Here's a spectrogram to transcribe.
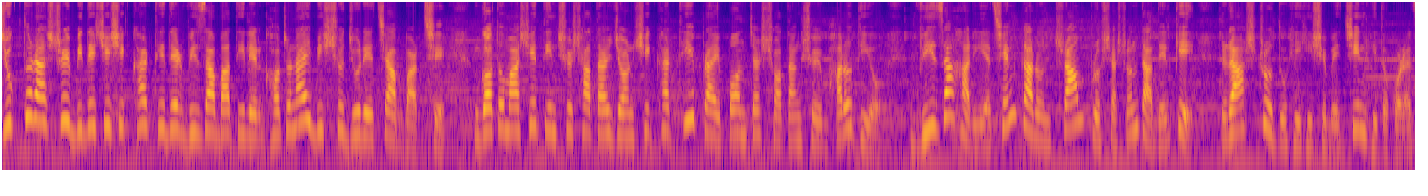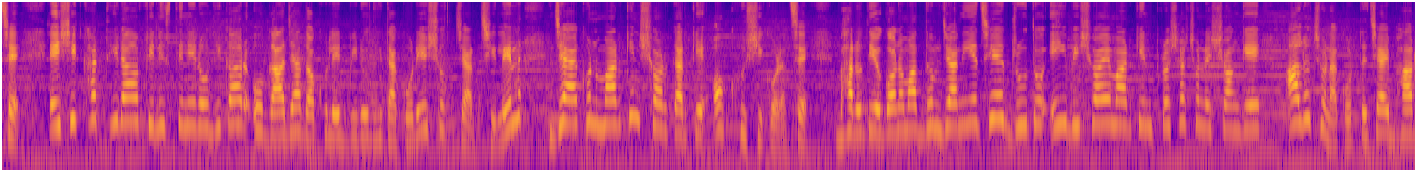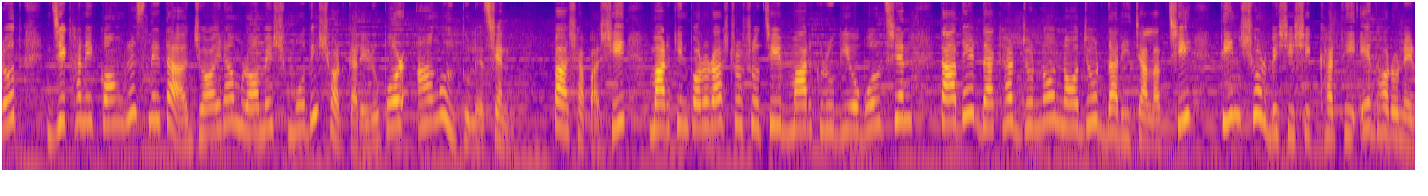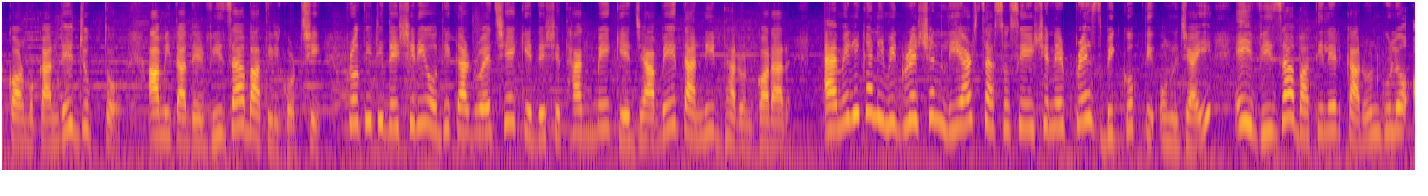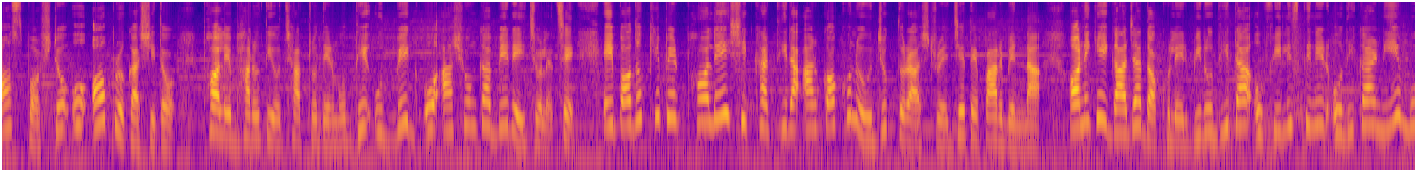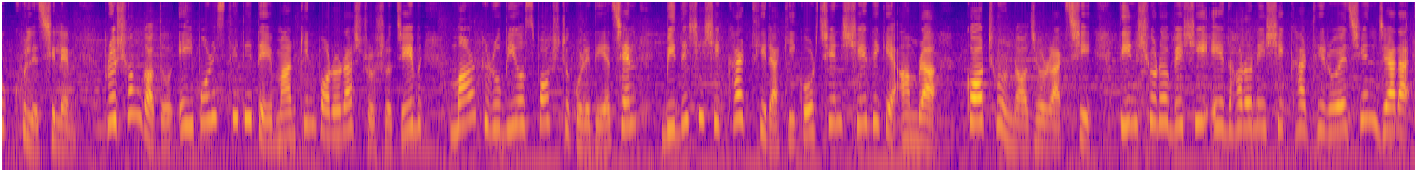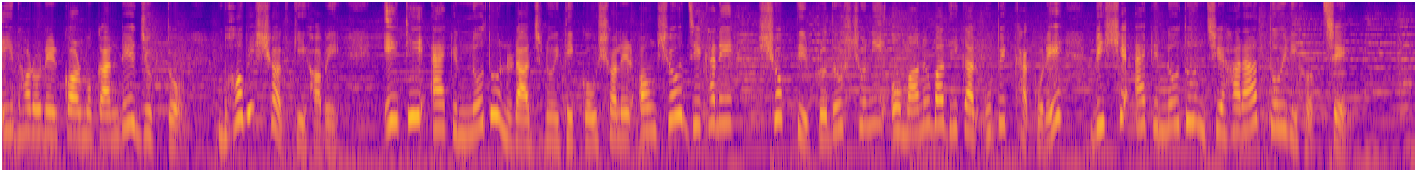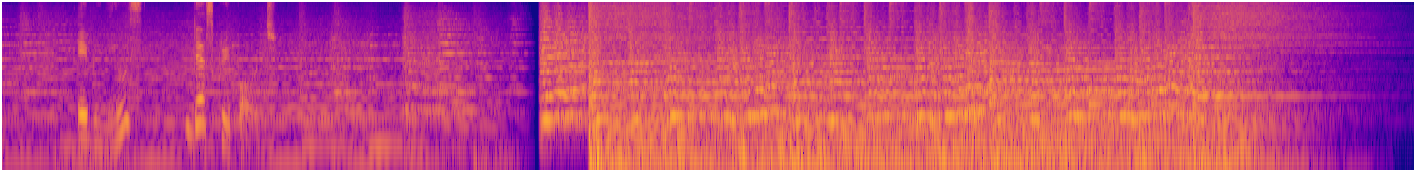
যুক্তরাষ্ট্রে বিদেশি শিক্ষার্থীদের ভিসা বাতিলের ঘটনায় বিশ্বজুড়ে চাপ বাড়ছে। গত মাসে তিনশো সাতাশ জন শিক্ষার্থী, প্রায় পঞ্চাশ শতাংশই ভারতীয়, ভিসা হারিয়েছেন কারণ ট্রাম্প প্রশাসন তাদেরকে রাষ্ট্রদ্রোহী হিসেবে চিহ্নিত করেছে। এই শিক্ষার্থীরা ফিলিস্তিনের অধিকার ও গাজা দখলের বিরোধিতা করে সোচ্চার ছিলেন, যা এখন মার্কিন সরকারকে অখুশি করেছে। ভারতীয় গণমাধ্যম জানিয়েছে, দ্রুত এই বিষয়ে মার্কিন প্রশাসনের সঙ্গে আলোচনা করতে চায় ভারত, যেখানে কংগ্রেস নেতা জয়রাম রমেশ মোদী সরকারের উপর আঙুল তুলেছেন। পাশাপাশি মার্কিন পররাষ্ট্র সচিব মার্ক রুবিও বলছেন, তাদের দেখার জন্য নজরদারি চালাচ্ছি, তিনশোর বেশি শিক্ষার্থী এ ধরনের কর্মকাণ্ডে যুক্ত। আমি তাদের ভিসা বাতিল করছি। প্রতিটি দেশেরই অধিকার রয়েছে, কে দেশে থাকবে, কে যাবে তা নির্ধারণ করার। আমেরিকান ইমিগ্রেশন লিয়ার্স অ্যাসোসিয়েশনের প্রেস বিজ্ঞপ্তি অনুযায়ী, এই ভিসা বাতিলের কারণগুলো অস্পষ্ট ও অপ্রকাশিত। ফলে ভারতীয় ছাত্রদের মধ্যে উদ্বেগ ও আশঙ্কা বেড়েই চলেছে। এই পদক্ষেপের ফলে শিক্ষার্থীরা আর কখনো যুক্তরাষ্ট্রে যেতে পারবেন না। অনেকেই গাজা দখলের বিরোধিতা ও ফিলিস্তিনের অধিকার নিয়ে মুখ খুলেছিলেন। প্রসঙ্গত, এই পরিস্থিতিতে মার্কিন পররাষ্ট্র সচিব মার্ক রুবিও স্পষ্ট করে দিয়েছেন, বিদেশি শিক্ষার্থীরা কি করছেন সেদিকে আমরা কঠোর নজর রাখছি। তিনশোরও বেশি এ ধরনের শিক্ষার্থী রয়েছেন যারা এই ধরনের কর্মকাণ্ডে যুক্ত। ভবিষ্যৎ কি হবে? এটি এক নতুন রাজনৈতিক কৌশলের অংশ যেখানে শক্তির প্রদর্শনী ও মানবাধিকার উপেক্ষা করে বিশ্বে এক নতুন চেহারা তৈরি হচ্ছে। AB news, desk report.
